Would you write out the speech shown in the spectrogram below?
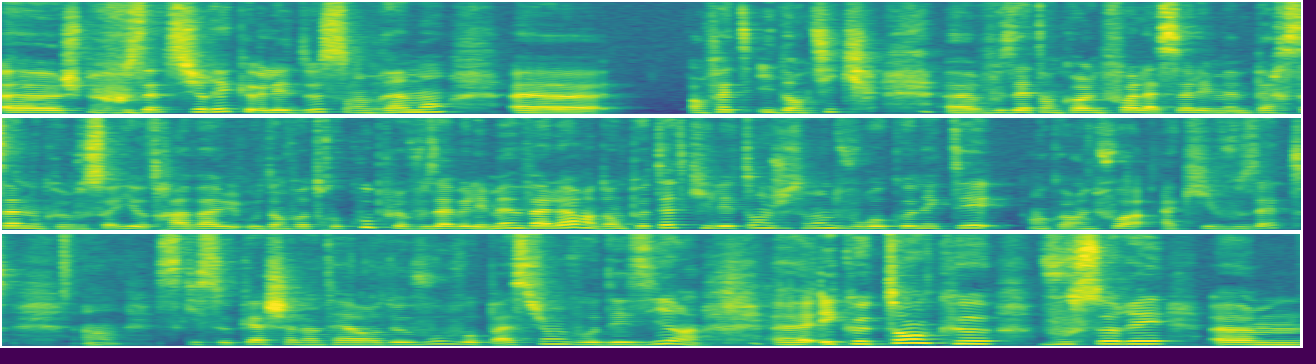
euh, je peux vous assurer que les deux sont vraiment en fait identique. Euh, vous êtes encore une fois la seule et même personne, que vous soyez au travail ou dans votre couple, vous avez les mêmes valeurs, donc peut-être qu'il est temps justement de vous reconnecter encore une fois à qui vous êtes, hein, ce qui se cache à l'intérieur de vous, vos passions, vos désirs, euh, et que tant que vous serez... Euh,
